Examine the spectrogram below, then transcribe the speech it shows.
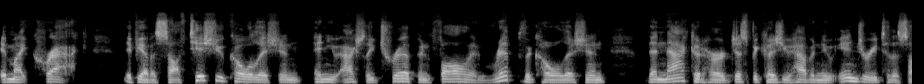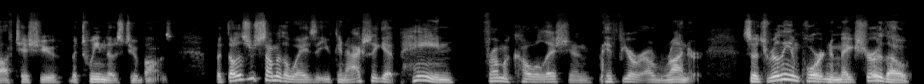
it might crack if you have a soft tissue coalition and you actually trip and fall and rip the coalition, then that could hurt just because you have a new injury to the soft tissue between those two bones. But those are some of the ways that you can actually get pain from a coalition if you're a runner. So it's really important to make sure, though,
